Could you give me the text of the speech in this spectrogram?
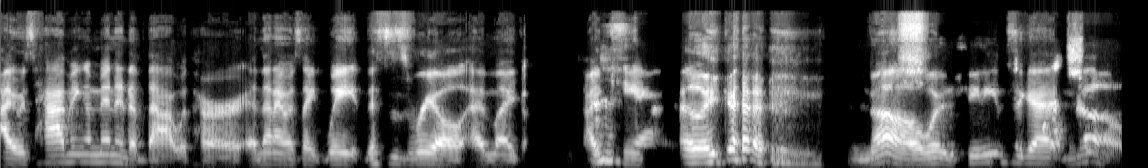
I was having a minute of that with her, and then I was like, wait, this is real, and like I can't, like, no, she needs to get no.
